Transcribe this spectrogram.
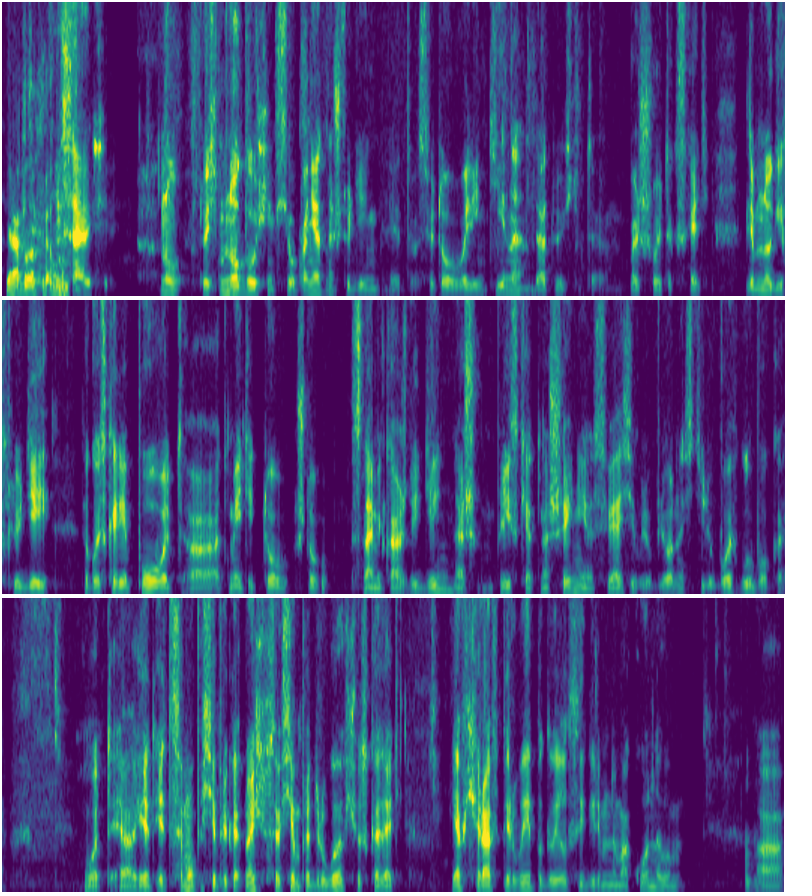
Вчера было потрясающе. Ну, то есть много очень всего. Понятно, что день этого Святого Валентина, да, то есть это большой, так сказать, для многих людей такой скорее повод а, отметить то, что с нами каждый день, наши близкие отношения, связи, влюбленности, любовь глубокая. Вот, а, это, это само по себе прекрасно. Но еще совсем про другое хочу сказать. Я вчера впервые поговорил с Игорем Намаконовым. А,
